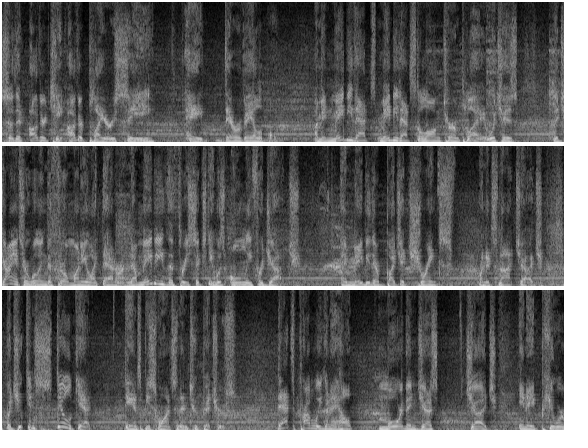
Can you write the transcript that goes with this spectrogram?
so that other te- other players see, hey, they're available. I mean, maybe that's maybe that's the long term play, which is the Giants are willing to throw money like that around. Now, maybe the 360 was only for Judge, and maybe their budget shrinks when it's not Judge, but you can still get Dansby Swanson and two pitchers. That's probably going to help more than just Judge in a pure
